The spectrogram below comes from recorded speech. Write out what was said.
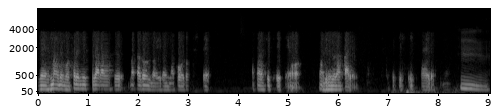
ね、まあでもそれにすがらず、またどんどんいろんな行動をして、新しい経験を、まあ、自分の中で蓄積していきたいですね。うん。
